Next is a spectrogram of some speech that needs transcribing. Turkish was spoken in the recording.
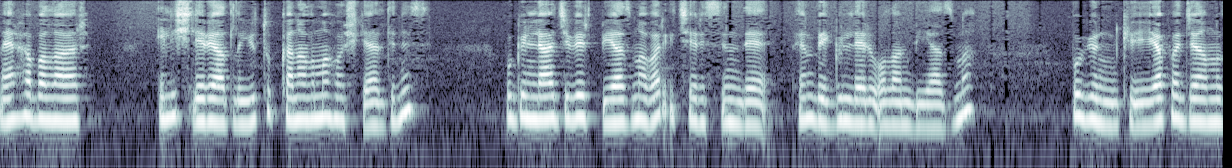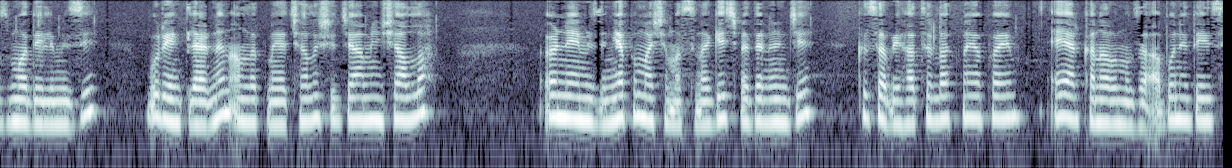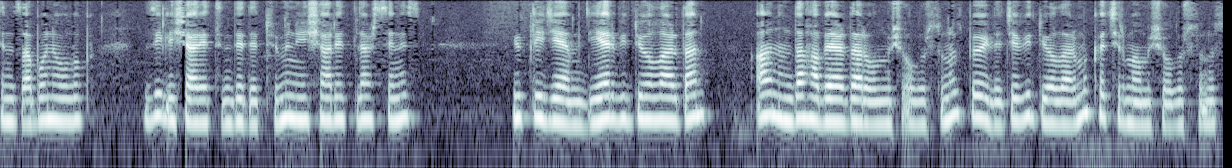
Merhabalar. El İşleri adlı YouTube kanalıma hoş geldiniz. Bugün lacivert bir yazma var. İçerisinde pembe gülleri olan bir yazma. Bugünkü yapacağımız modelimizi bu renklerle anlatmaya çalışacağım inşallah. Örneğimizin yapım aşamasına geçmeden önce kısa bir hatırlatma yapayım. Eğer kanalımıza abone değilseniz abone olup zil işaretinde de tümünü işaretlerseniz yükleyeceğim diğer videolardan anında haberdar olmuş olursunuz. Böylece videolarımı kaçırmamış olursunuz.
